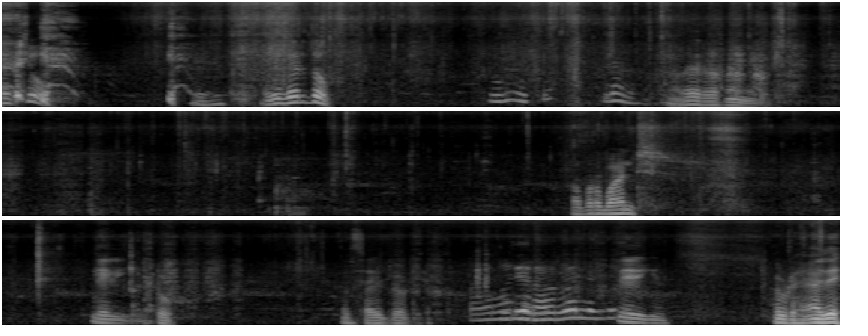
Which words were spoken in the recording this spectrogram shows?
വെച്ചു. അത് കരുത്തോ ഇത് റബ്ബർ ബാൻഡ് ഒരു സൈഡിലോട്ട് അതെ ഇട്ടു ഇന്ന് ഇവിടെ നിന്ന്. ഉം, എന്നാ, ഞാൻ- ചെവിയിലുണ്ട് വെളുപ്പം അല്ലേ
